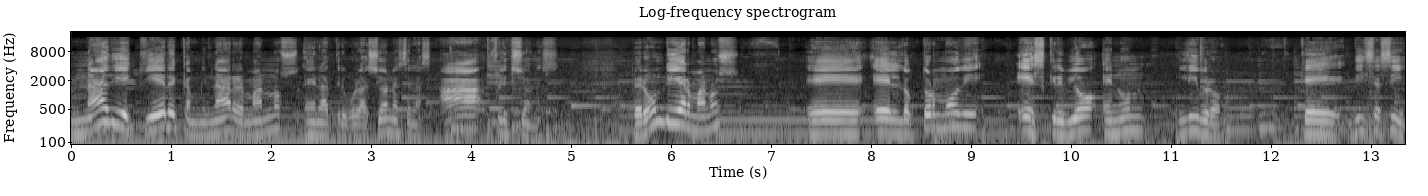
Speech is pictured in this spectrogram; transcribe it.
Nadie quiere caminar, hermanos, en las tribulaciones, en las aflicciones. Pero un día, hermanos, eh, el doctor Modi escribió en un libro que dice así,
